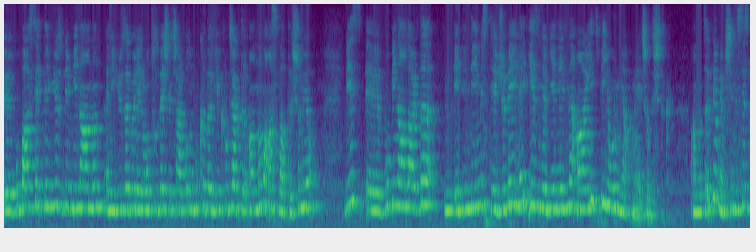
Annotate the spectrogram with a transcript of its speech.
e, bu bahsettiğim 100 bin binanın hani 100'e bölelim 35 ile çarpalım bu kadar yıkılacaktır anlamı asla taşımıyor. Biz e, bu binalarda edindiğimiz tecrübeyle İzmir geneline ait bir yorum yapmaya çalıştık. Anlatabiliyor muyum? Şimdi siz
